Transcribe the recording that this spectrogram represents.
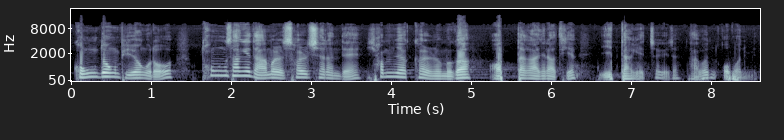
공동 비용으로 통상의 담을 설치하는데 협력할 의무가 없다가 아니라 어떻게 있다겠죠. 그죠? 답은 5번입니다.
